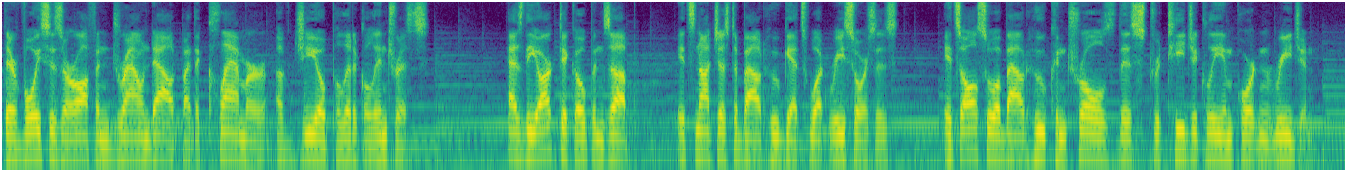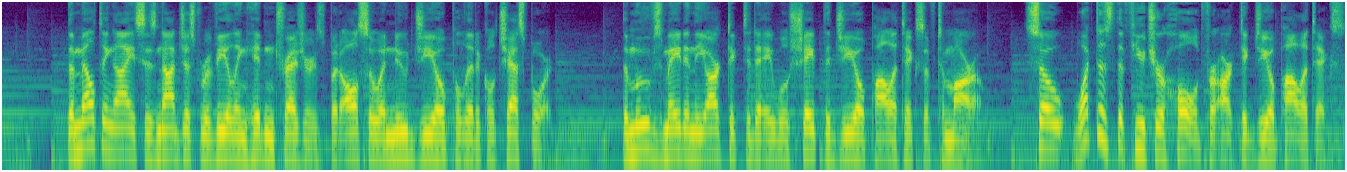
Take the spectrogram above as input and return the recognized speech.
their voices are often drowned out by the clamor of geopolitical interests. As the Arctic opens up, it's not just about who gets what resources, it's also about who controls this strategically important region. The melting ice is not just revealing hidden treasures but also a new geopolitical chessboard. The moves made in the Arctic today will shape the geopolitics of tomorrow. So, what does the future hold for Arctic geopolitics?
